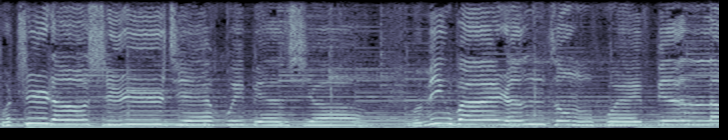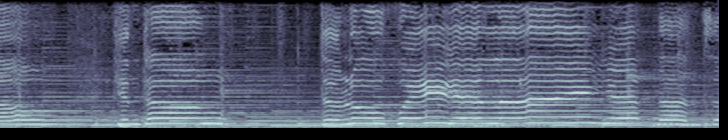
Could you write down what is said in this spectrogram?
我知道世界会变小，我明白人总会变老，天堂的路会越来越。难走，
